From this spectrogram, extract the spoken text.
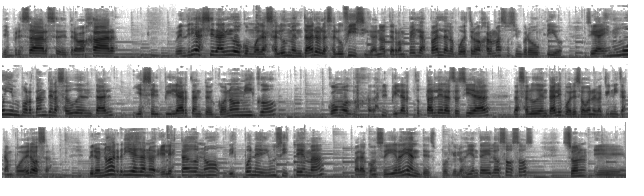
de expresarse, de trabajar, vendría a ser algo como la salud mental o la salud física, ¿no? Te rompes la espalda, no podés trabajar más, sos improductivo. O sea, es muy importante la salud dental y es el pilar tanto económico como el pilar total de la sociedad, la salud dental, y por eso, bueno, la clínica es tan poderosa. Pero no arriesga, el Estado no dispone de un sistema para conseguir dientes, porque los dientes de los osos son eh,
